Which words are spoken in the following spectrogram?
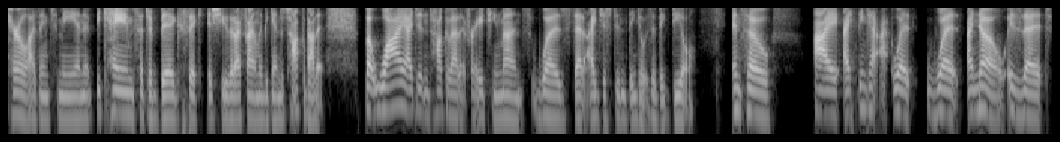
paralyzing to me. And it became such a big, thick issue that I finally began to talk about it. But why I didn't talk about it for 18 months was that I just didn't think it was a big deal. And so I, I think I, what, what I know is that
